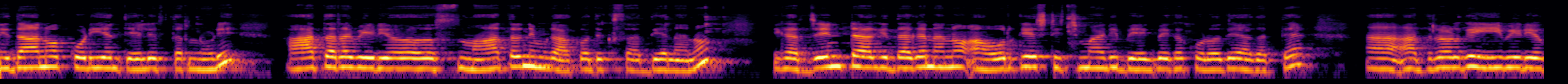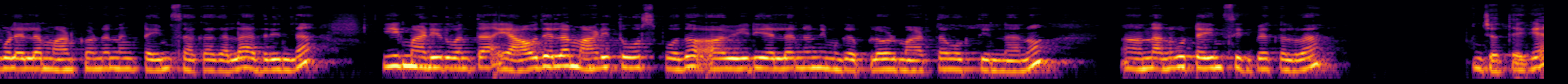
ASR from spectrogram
ನಿಧಾನವಾಗಿ ಕೊಡಿ ಅಂತ ಹೇಳಿರ್ತಾರೆ ನೋಡಿ, ಆ ಥರ ವೀಡಿಯೋಸ್ ಮಾತ್ರ ನಿಮ್ಗೆ ಹಾಕೋದಕ್ಕೆ ಸಾಧ್ಯ ನಾನು. ಈಗ ಅರ್ಜೆಂಟ್ ಆಗಿದ್ದಾಗ ನಾನು ಅವ್ರಿಗೆ ಸ್ಟಿಚ್ ಮಾಡಿ ಬೇಗ ಬೇಗ ಕೊಡೋದೇ ಆಗುತ್ತೆ. ಅದರೊಳಗೆ ಈ ವಿಡಿಯೋಗಳೆಲ್ಲ ಮಾಡಿಕೊಂಡು ನಂಗೆ ಟೈಮ್ ಸಾಕಾಗಲ್ಲ. ಅದರಿಂದ ಈಗ ಮಾಡಿರುವಂಥ ಯಾವುದೆಲ್ಲ ಮಾಡಿ ತೋರಿಸ್ಬೋದೋ ಆ ವಿಡಿಯೋ ಎಲ್ಲನೂ ನಿಮ್ಗೆ ಅಪ್ಲೋಡ್ ಮಾಡ್ತಾ ಹೋಗ್ತೀನಿ ನಾನು. ನನಗೂ ಟೈಮ್ ಸಿಗಬೇಕಲ್ವ? ಜೊತೆಗೆ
